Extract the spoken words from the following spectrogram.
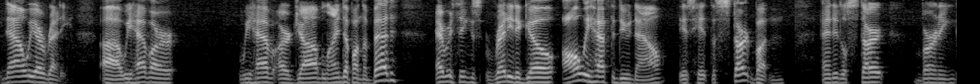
Now we are ready. Uh, we have our we have our job lined up on the bed. Everything's ready to go. All we have to do now is hit the start button and it'll start burning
